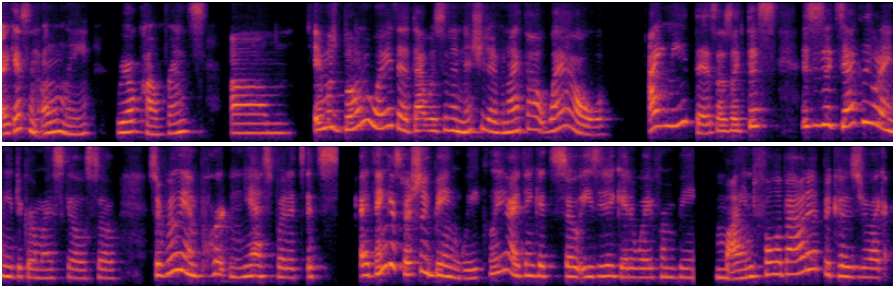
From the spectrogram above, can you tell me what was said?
I guess, and only real conference. Um, it was blown away that that was an initiative, and I thought, wow, I need this. I was like, this this is exactly what I need to grow my skills. So so really important, yes, but it's it's I think especially being weekly, I think it's so easy to get away from being mindful about it because you're like,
